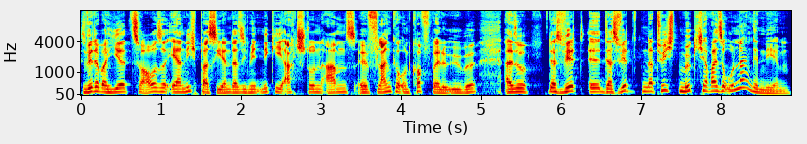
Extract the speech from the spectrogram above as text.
Es wird aber hier zu Hause eher nicht passieren, dass ich mit Niki acht Stunden abends äh, Flanke und Kopfbälle übe. Also das wird, äh, das wird natürlich möglicherweise unangenehm.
